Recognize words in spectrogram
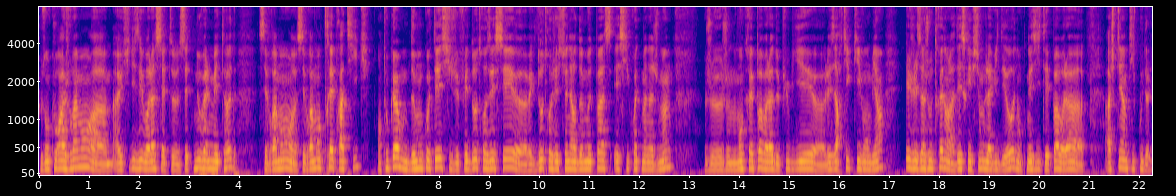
Je vous encourage vraiment à, utiliser voilà, cette, cette, nouvelle méthode. C'est vraiment, euh, vraiment très pratique. En tout cas, de mon côté, si je fais d'autres essais euh, avec d'autres gestionnaires de mots de passe et secret management, Je, je ne manquerai pas voilà, de publier les articles qui vont bien et je les ajouterai dans la description de la vidéo. Donc n'hésitez pas voilà, acheter un petit coup d'œil.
